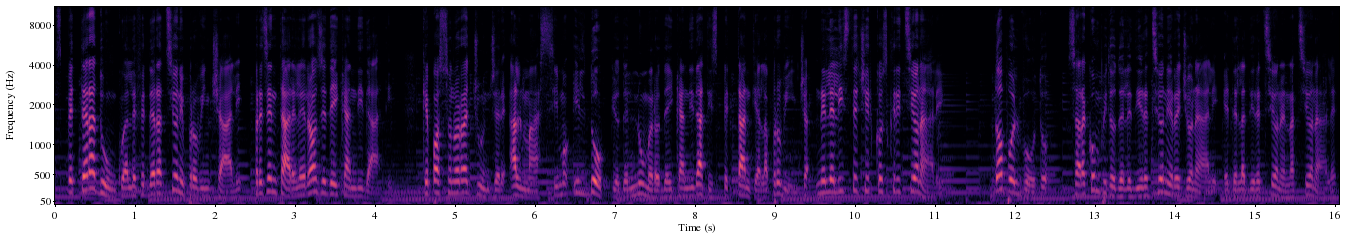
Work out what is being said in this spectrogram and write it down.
Spetterà dunque alle federazioni provinciali presentare le rose dei candidati, che possono raggiungere al massimo il doppio del numero dei candidati spettanti alla provincia nelle liste circoscrizionali. Dopo il voto sarà compito delle direzioni regionali e della direzione nazionale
